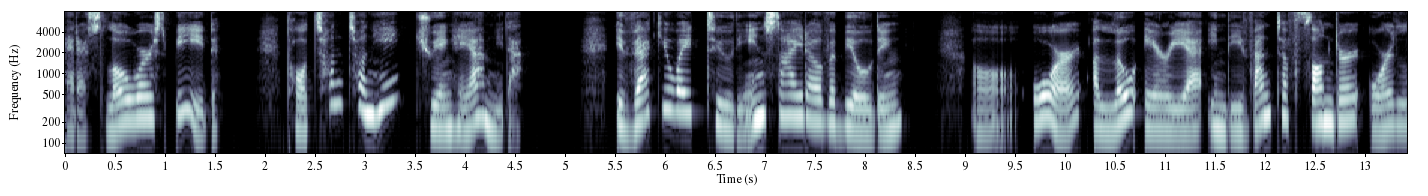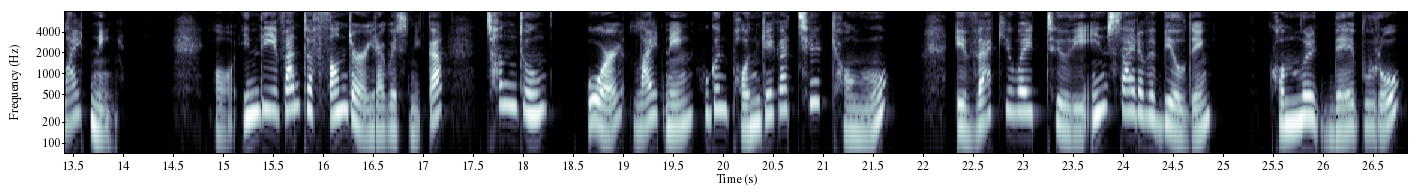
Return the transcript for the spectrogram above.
at a slower speed. 더 천천히 주행해야 합니다. Evacuate to the inside of a building uh, or a low area in the event of thunder or lightning. 어, in the event of thunder 이라고 했으니까 천둥 or lightning 혹은 번개가 칠 경우 evacuate to the inside of a building 건물 내부로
